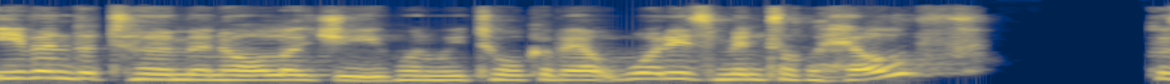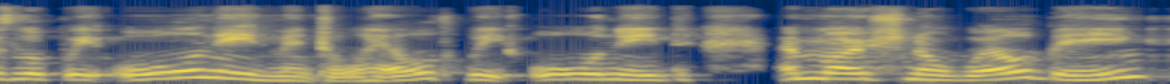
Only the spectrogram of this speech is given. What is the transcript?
even the terminology when we talk about what is mental health. Because look, we all need mental health. We all need emotional well-being.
